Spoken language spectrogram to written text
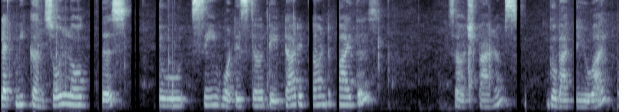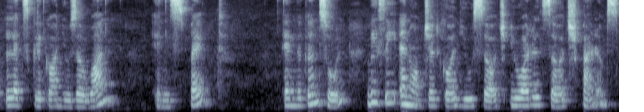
Let me console log this to see what is the data returned by this search params, go back to UI. Let's click on user 1, inspect. In the console, we see an object called useSearch, URL search params.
